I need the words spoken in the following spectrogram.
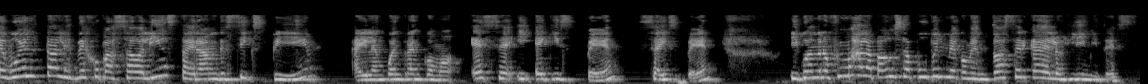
de vuelta, les dejo pasado el Instagram de 6P. Ahí la encuentran como S-I-X-P, 6P. Y cuando nos fuimos a la pausa, Pupel me comentó acerca de los límites,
